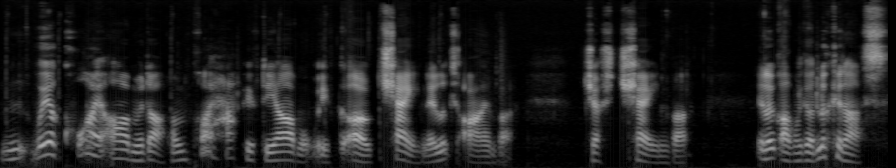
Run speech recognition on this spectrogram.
We are quite armoured up. I'm quite happy with the armour we've got. Oh, chain. It looks iron, but just chain, but it look, oh my god, look at us.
